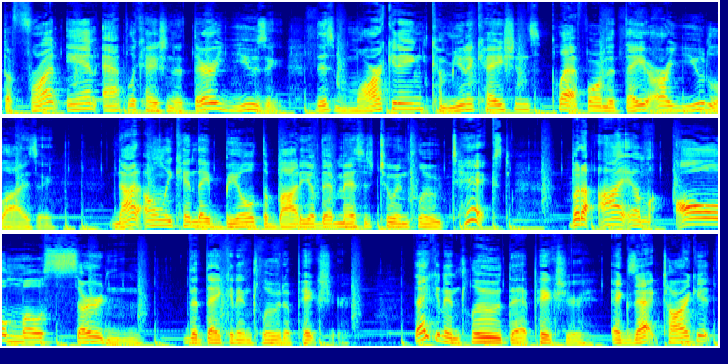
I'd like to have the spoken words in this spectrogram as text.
the front end application that they're using this marketing communications platform that they are utilizing, not only can they build the body of that message to include text, but I am almost certain that they can include a picture. They can include that picture. ExactTarget,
